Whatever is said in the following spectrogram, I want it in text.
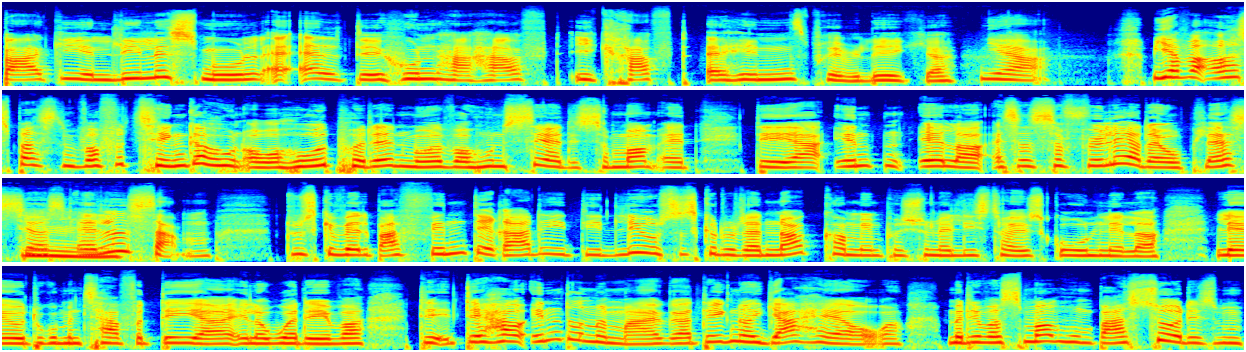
bare give en lille smule af alt det, hun har haft i kraft af hendes privilegier. Ja. Men jeg var også bare sådan, hvorfor tænker hun overhovedet på den måde, hvor hun ser det som om, at det er enten eller. Altså selvfølgelig er der jo plads til mm. os alle sammen du skal vel bare finde det rette i dit liv, så skal du da nok komme ind på Journalisthøjskolen, eller lave dokumentar for DR, eller whatever. Det, det har jo intet med mig at gøre. Det er ikke noget, jeg herover. Men det var som om, hun bare så det som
